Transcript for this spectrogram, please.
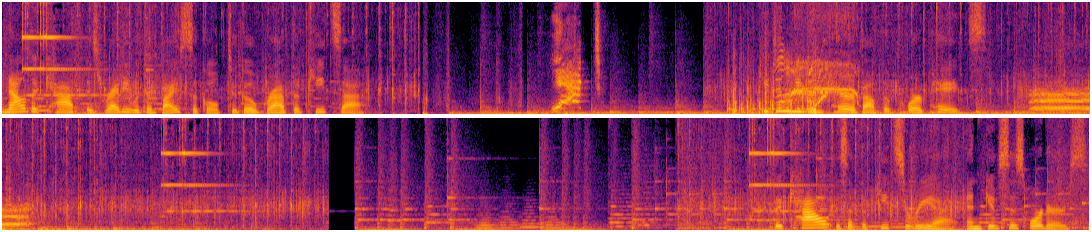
Now the calf is ready with a bicycle to go grab the pizza. What? He didn't even care about the poor pigs. The cow is at the pizzeria and gives his orders.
